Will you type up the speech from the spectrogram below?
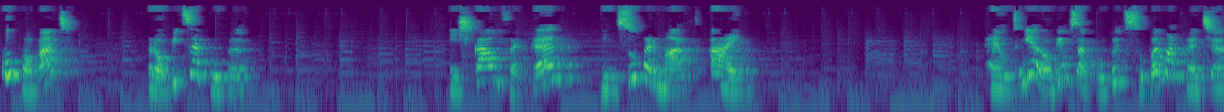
Kupować, robić zakupy. Ich kaufe gern im Supermarkt ein. Chętnie robię zakupy w supermarkecie.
